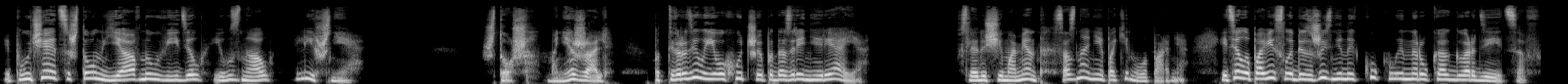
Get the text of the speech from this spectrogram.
И получается, что он явно увидел и узнал лишнее. «Что ж, мне жаль», — подтвердило его худшее подозрение Ряя. В следующий момент сознание покинуло парня, и тело повисло безжизненной куклой на руках гвардейцев.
